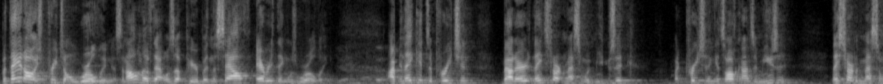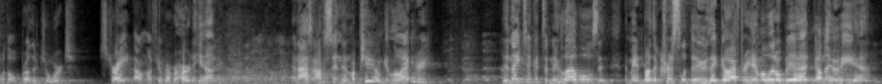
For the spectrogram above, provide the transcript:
But they had always preached on worldliness. And I don't know if that was up here, but in the South, everything was worldly. I mean, they get to preaching about everything. They'd start messing with music, like preaching against all kinds of music. They started messing with old brother George Strait. I don't know if you've ever heard of him. And I, am sitting in my pew, I'm getting a little angry. Then they took it to new levels, and I mean, brother Chris Ledoux, they'd go after him a little bit. Y'all know who he is.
